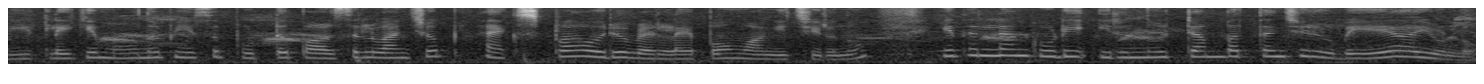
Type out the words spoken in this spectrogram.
വീട്ടിലേക്ക് മൂന്ന് പീസ് പുട്ട് പാഴ്സൽ വാങ്ങിച്ചു. പിന്നെ എക്സ്ട്രാ ഒരു വെള്ളയപ്പവും വാങ്ങിച്ചിരുന്നു. ഇതെല്ലാം കൂടി ഇരുന്നൂറ്റമ്പത്തഞ്ച് രൂപയേ ആയുള്ളൂ.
